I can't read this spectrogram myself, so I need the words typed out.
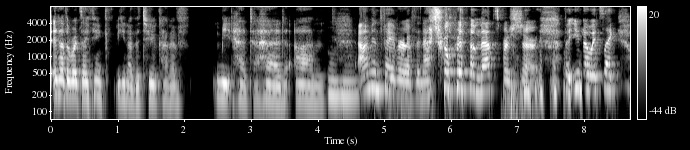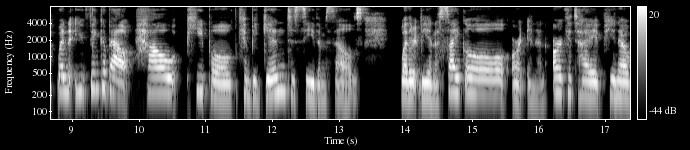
in other words i think you know the two kind of meet head to head. Um, mm-hmm. I'm in favor of the natural rhythm, that's for sure. but you know, it's like when you think about how people can begin to see themselves, whether it be in a cycle or in an archetype, you know,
